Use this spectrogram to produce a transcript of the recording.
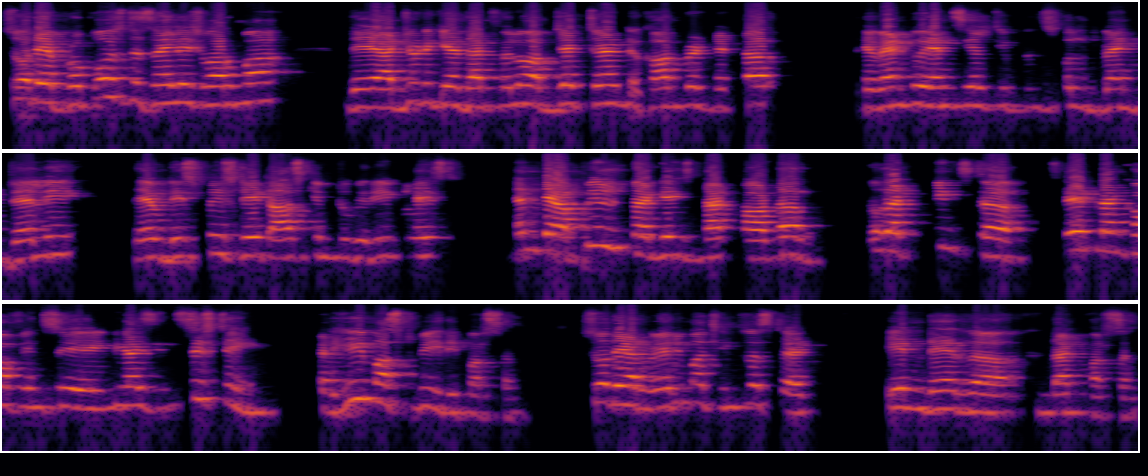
So they proposed Shailesh Verma. They adjudicated that fellow objected. The corporate debtor. They went to NCLT principal bench Delhi. They have dismissed it, asked him to be replaced. And they appealed against that order. So that means the State Bank of India is insisting that he must be the person. So they are very much interested in their uh, that person.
